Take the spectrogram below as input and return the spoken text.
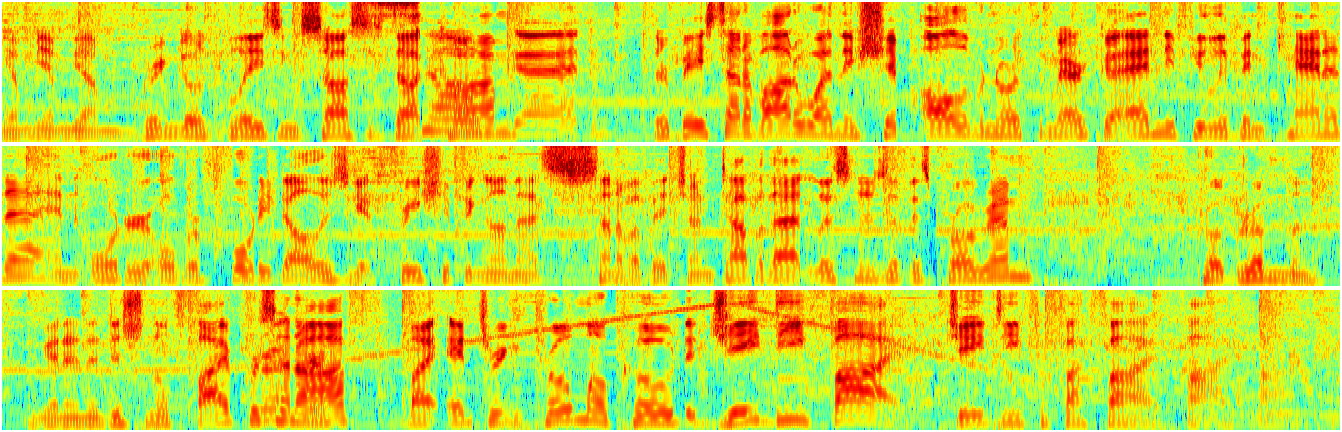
Yum yum yum. Gringosblazingsauces.com. So good. They're based out of Ottawa and they ship all over North America. And if you live in Canada and order over $40, you get free shipping on that son of a bitch. On top of that, listeners of this program, program. You get an additional 5% Program. off by entering promo code JD5. JD for 5555.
